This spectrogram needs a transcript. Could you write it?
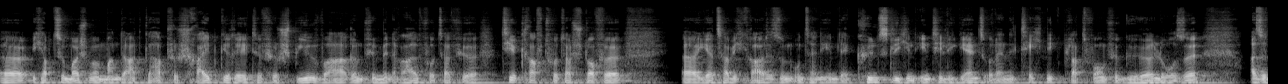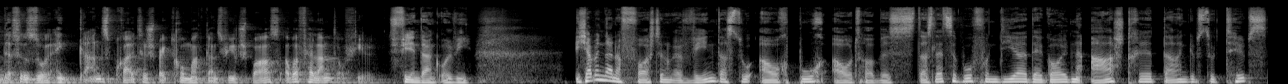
Äh, ich habe zum Beispiel ein Mandat gehabt für Schreibgeräte, für Spielwaren, für Mineralfutter, für Tierkraftfutterstoffe. Äh, jetzt habe ich gerade so ein Unternehmen der künstlichen Intelligenz oder eine Technikplattform für Gehörlose. Also das ist so ein ganz breites Spektrum, macht ganz viel Spaß, aber verlangt auch viel. Vielen Dank, Ulvi. Ich habe in deiner Vorstellung erwähnt, dass du auch Buchautor bist. Das letzte Buch von dir, Der goldene Arschtritt, darin gibst du Tipps,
